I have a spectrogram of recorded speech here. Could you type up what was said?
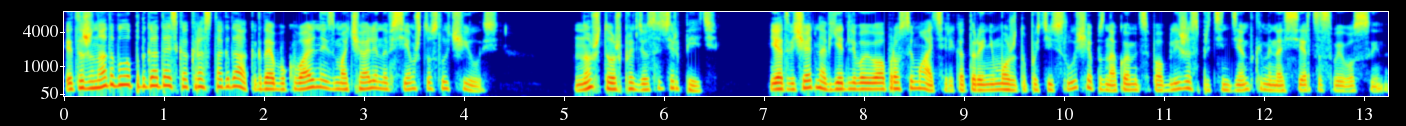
Это же надо было подгадать как раз тогда, когда я буквально измочалена всем, что случилось. Ну что ж, придется терпеть. И отвечать на въедливые вопросы матери, которая не может упустить случая познакомиться поближе с претендентками на сердце своего сына.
